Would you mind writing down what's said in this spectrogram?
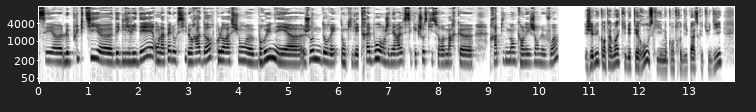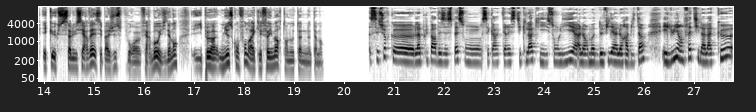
C'est euh, le plus petit euh, des glyridés. On l'appelle aussi le rat d'or, coloration euh, brune et jaune doré. Donc il est très beau en général. C'est quelque chose qui se remarque rapidement quand les gens le voient. J'ai lu quant à moi qu'il était roux, ce qui ne contredit pas ce que tu dis, et que ça lui servait, c'est pas juste pour faire beau évidemment, il peut mieux se confondre avec les feuilles mortes en automne notamment. C'est sûr que la plupart des espèces ont ces caractéristiques-là qui sont liées à leur mode de vie et à leur habitat. Et lui, en fait, il a la queue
